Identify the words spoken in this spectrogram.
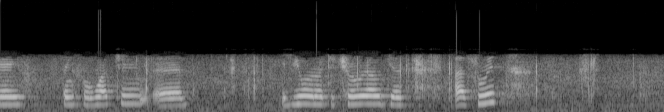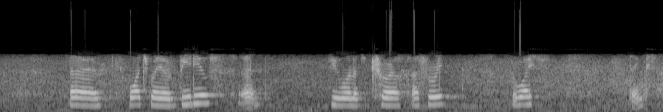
okay thanks for watching and if you want a tutorial just ask for it. Uh, watch my other videos and if you want a tutorial ask for it. Otherwise thanks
